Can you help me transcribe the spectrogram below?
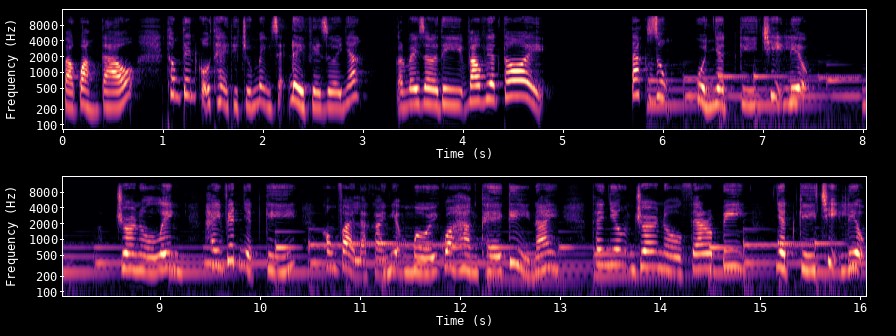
và quảng cáo. Thông tin cụ thể thì chúng mình sẽ để phía dưới nhé. Còn bây giờ thì vào việc thôi! Tác dụng của nhật ký trị liệu Journaling hay viết nhật ký không phải là khái niệm mới qua hàng thế kỷ nay, thế nhưng journal therapy, nhật ký trị liệu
